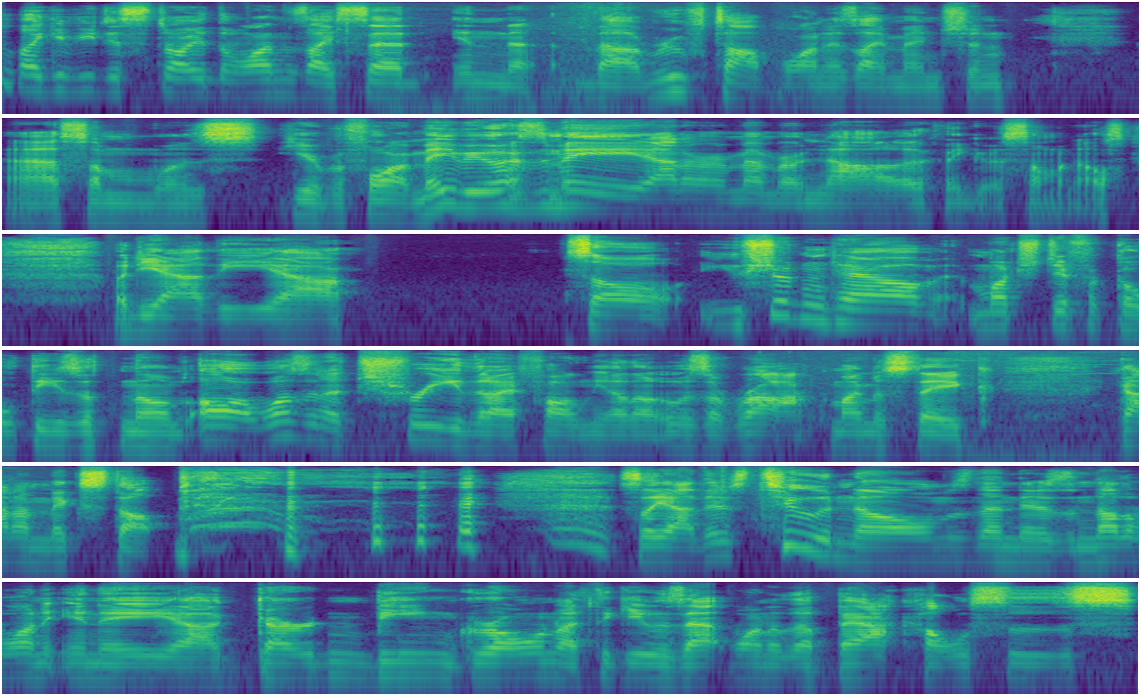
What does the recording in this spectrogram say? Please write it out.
like if you destroyed the ones I said in the, the rooftop one, as I mentioned. Uh, someone was here before. Maybe it was me. I don't remember. No, I think it was someone else. But yeah, the uh, so you shouldn't have much difficulties with gnomes. Oh, it wasn't a tree that I found the other. It was a rock. My mistake. Got them mixed up. so yeah, there's two gnomes. Then there's another one in a uh, garden being grown. I think he was at one of the back houses.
